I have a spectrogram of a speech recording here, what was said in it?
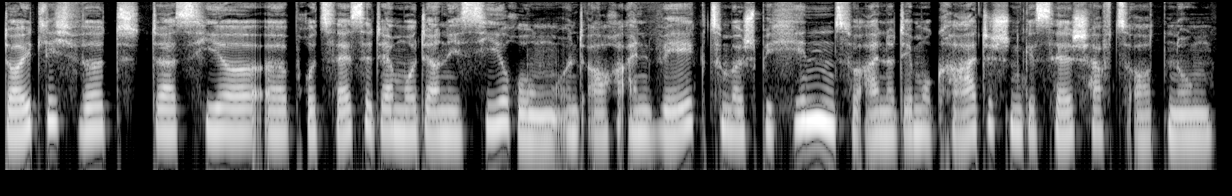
deutlich wird, dass hier äh, Prozesse der Modernisierung und auch ein Weg zum Beispiel hin zu einer demokratischen Gesellschaftsordnung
